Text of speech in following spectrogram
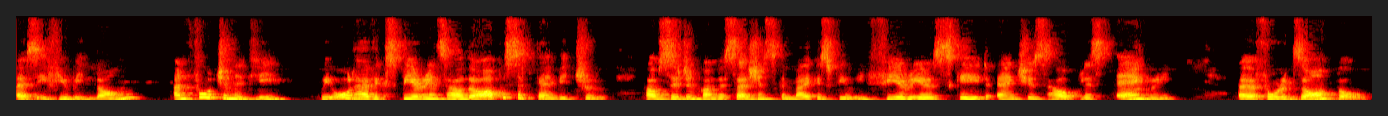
as if you belong. Unfortunately, we all have experienced how the opposite can be true. How certain conversations can make us feel inferior, scared, anxious, helpless, angry. Uh, for example,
